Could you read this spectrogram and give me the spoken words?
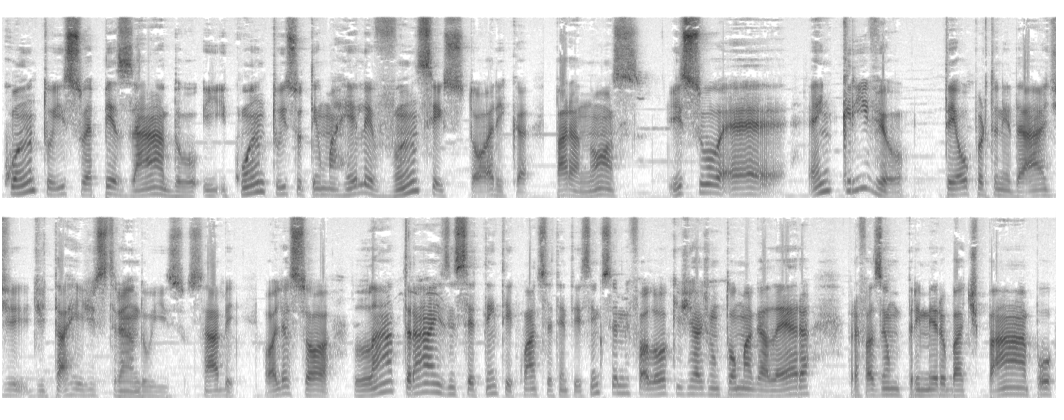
quanto isso é pesado e, e quanto isso tem uma relevância histórica para nós? Isso é, é incrível ter a oportunidade de estar tá registrando isso, sabe? Olha só, lá atrás, em 74, 75, você me falou que já juntou uma galera para fazer um primeiro bate-papo,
